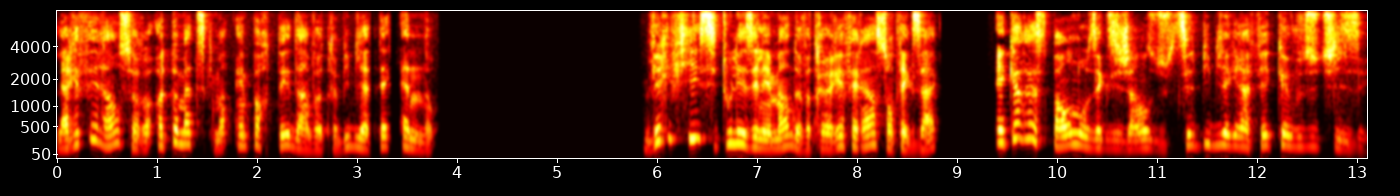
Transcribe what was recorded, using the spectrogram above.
La référence sera automatiquement importée dans votre bibliothèque EndNote. Vérifiez si tous les éléments de votre référence sont exacts et correspondent aux exigences du style bibliographique que vous utilisez.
